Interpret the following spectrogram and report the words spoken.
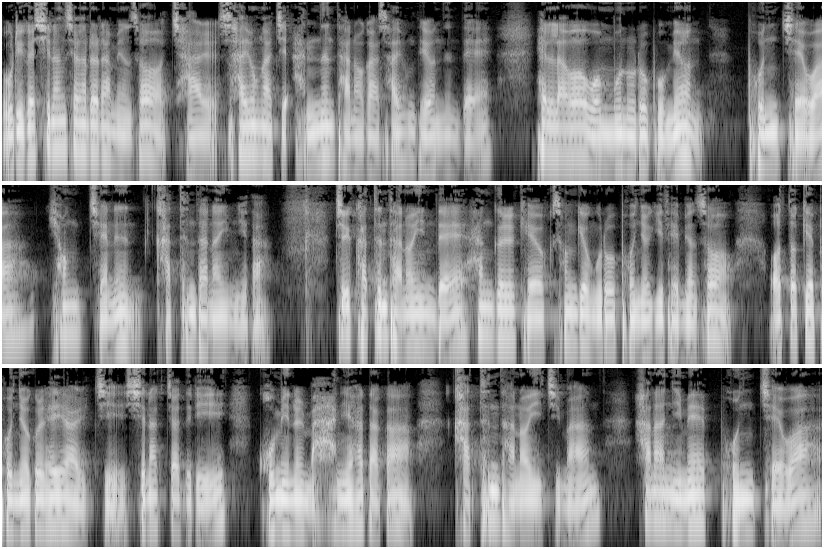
우리가 신앙생활을 하면서 잘 사용하지 않는 단어가 사용되었는데 헬라어 원문으로 보면 본체와 형체는 같은 단어입니다. 즉 같은 단어인데 한글 개혁 성경으로 번역이 되면서 어떻게 번역을 해야 할지 신학자들이 고민을 많이 하다가 같은 단어이지만 하나님의 본체와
